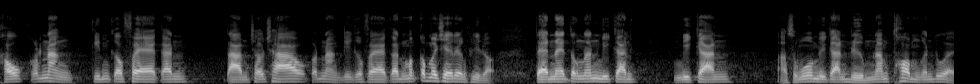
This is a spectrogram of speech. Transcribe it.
เขาก็นั่งกินกาแฟกันตามเช้าๆก็นั่งกินกาแฟกันมันก็ไม่ใช่เรื่องผิดหรอกแต่ในตรงนั้นมีการมีการสมมติว่ามีการดื่มน้ำท่อมกันด้วย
